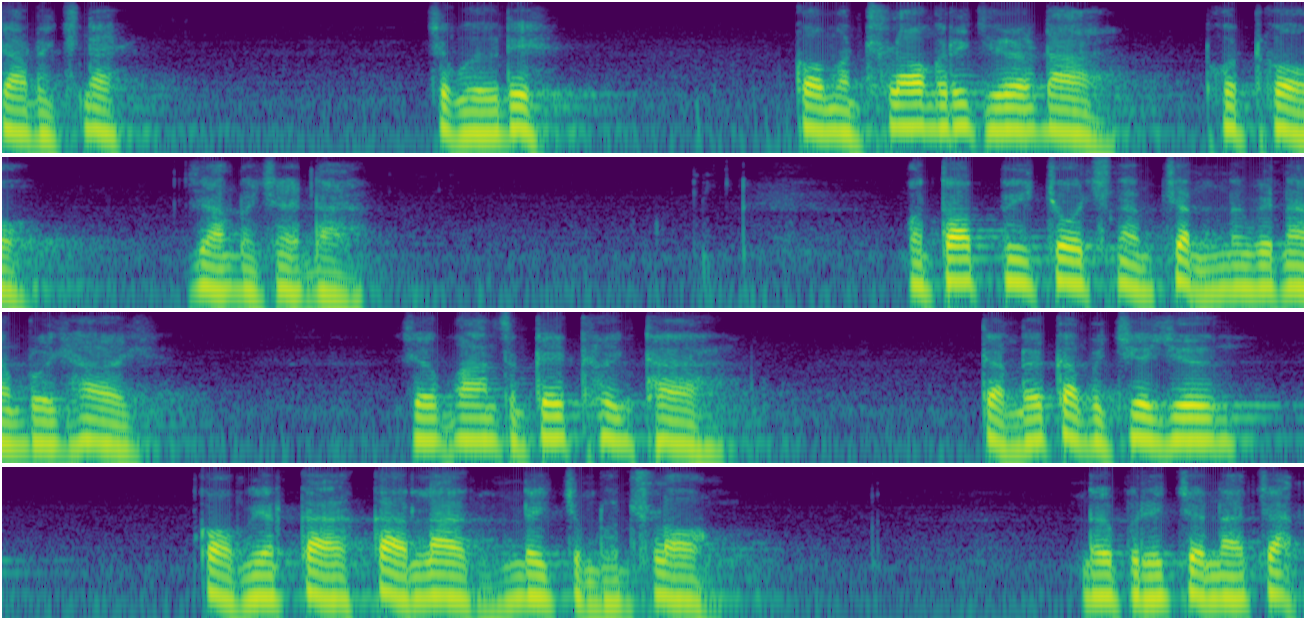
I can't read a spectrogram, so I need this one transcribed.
យ៉ាងដូចនេះជំងឺនេះក៏មិនឆ្លងរីករាលដាលធ្ងន់ធ្ងរយ៉ាងដូចនេះដែរបន្ទាប់ពីចូលឆ្នាំចិននិងវៀតណាមរួចហើយយើងបានសង្កេតឃើញថាទាំងនៅកម្ពុជាយើងក៏មានការកើនឡើងនៃចំនួនឆ្លង នៅប្រជាណាចក្រ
